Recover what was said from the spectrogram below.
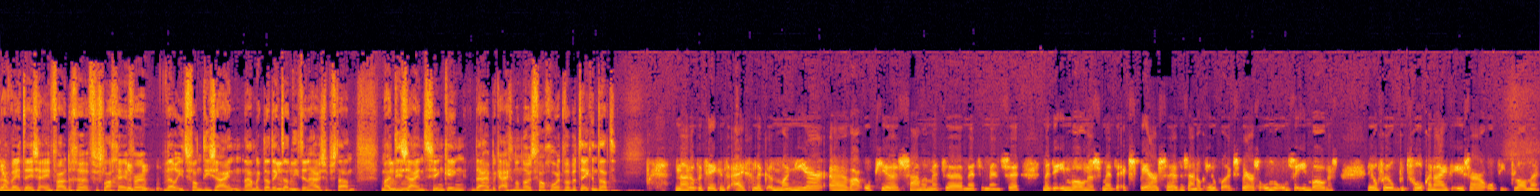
Nou weet deze eenvoudige verslaggever wel iets van design. Namelijk dat ik dat niet in huis heb staan. Maar design thinking, daar heb ik eigenlijk nog nooit van gehoord. Wat betekent dat? Nou, dat betekent eigenlijk een manier uh, waarop je samen met, uh, met de mensen, met de inwoners, met de experts, hè, er zijn ook heel veel experts onder onze inwoners, heel veel betrokkenheid is er op die plannen.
